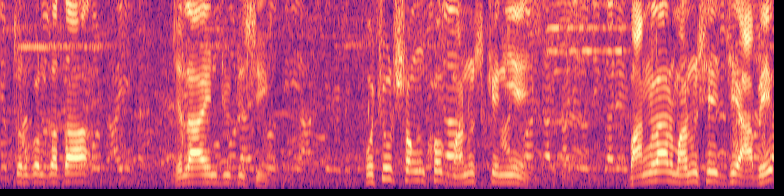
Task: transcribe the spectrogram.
উত্তর কলকাতা জেলা আইনটিটিসি প্রচুর সংখ্যক মানুষকে নিয়ে বাংলার মানুষের যে আবেগ,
